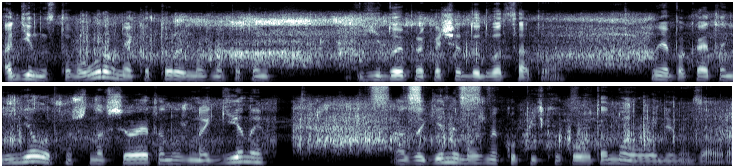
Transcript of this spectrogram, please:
11 уровня, который можно потом едой прокачать до 20. Но я пока это не делаю, потому что на все это нужно гены. А за гены можно купить какого-то нового динозавра.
